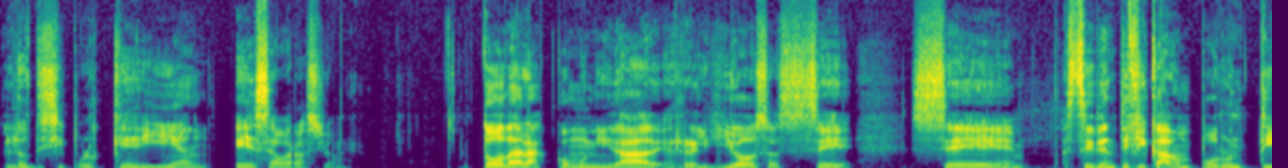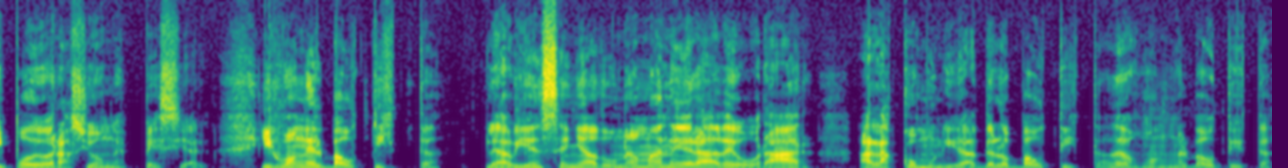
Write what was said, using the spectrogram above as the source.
los discípulos querían esa oración. todas las comunidades religiosas se, se, se identificaban por un tipo de oración especial. Y Juan el Bautista le había enseñado una manera de orar a la comunidad de los bautistas, de Juan el Bautista,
